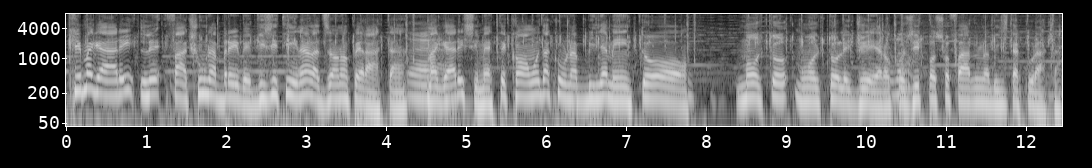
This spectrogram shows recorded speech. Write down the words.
che magari le faccio una breve visitina alla zona operata. Eh. Magari si mette comoda con un abbigliamento molto molto leggero così posso farle una visita accurata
